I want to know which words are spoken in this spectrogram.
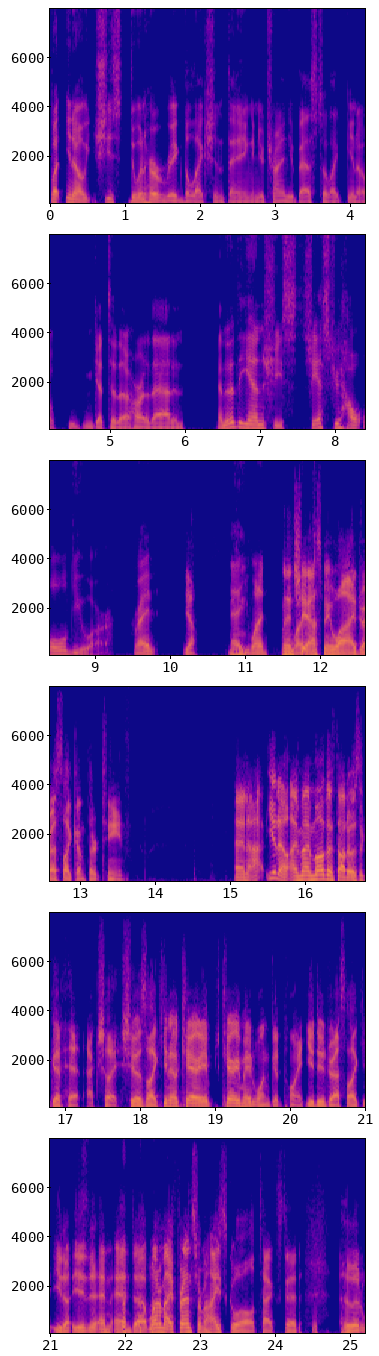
But you know, she's doing her rigged election thing, and you're trying your best to like you know get to the heart of that. And and then at the end, she she asks you how old you are, right? Uh, Mhm. you want And then she asked me why I dress like I'm 13. And I, you know, I, my mother thought it was a good hit. Actually, she was like, you know, Kari, Kari made one good point. You do dress like you know, you do. and and uh, one of my friends from high school texted, who who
